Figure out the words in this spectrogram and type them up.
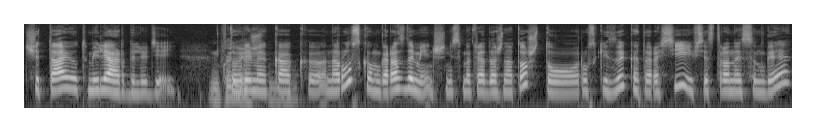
читают миллиарды людей. Ну, в то время конечно, да. как э, на русском гораздо меньше, несмотря даже на то, что русский язык — это Россия и все страны СНГ, и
